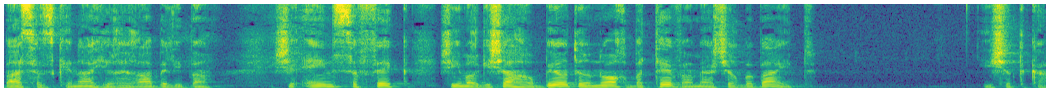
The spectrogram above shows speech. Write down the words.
בס הזקנה הרהרה בליבה, שאין ספק שהיא מרגישה הרבה יותר נוח בטבע מאשר בבית. היא שתקה,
